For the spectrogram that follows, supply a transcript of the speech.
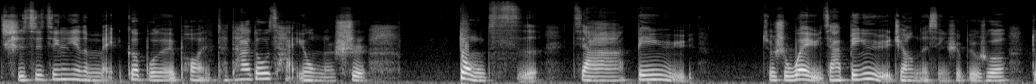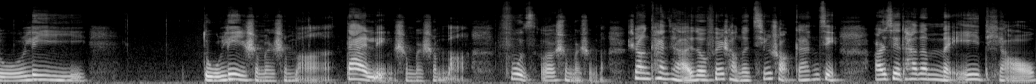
实习经历的每个 bullet point，它都采用的是动词加宾语。就是谓语加宾语这样的形式，比如说独立、独立什么什么，带领什么什么，负责什么什么，这样看起来就非常的清爽干净。而且它的每一条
